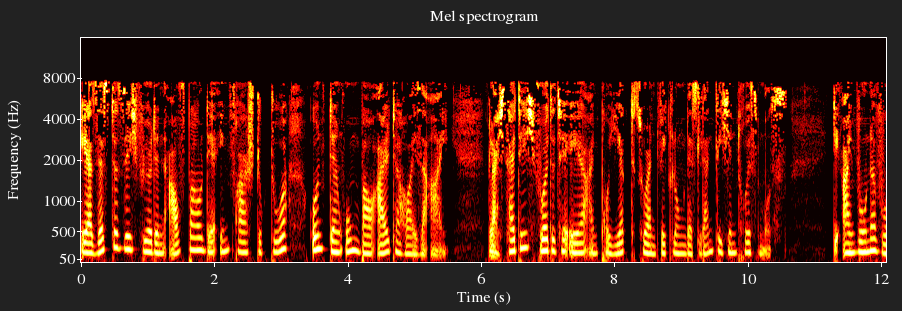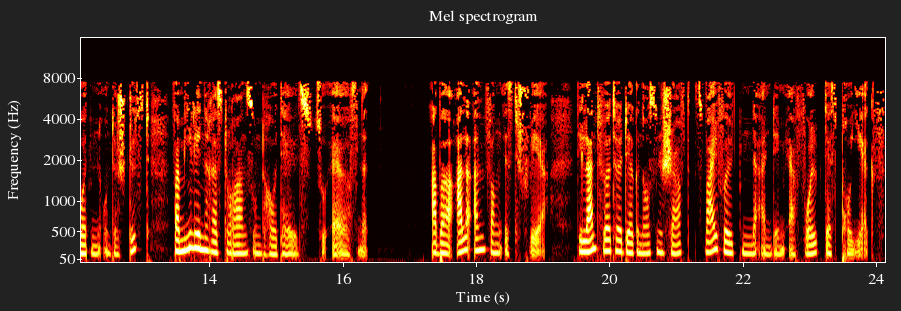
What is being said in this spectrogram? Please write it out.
Er setzte sich für den Aufbau der Infrastruktur und den Umbau alter Häuser ein. Gleichzeitig förderte er ein Projekt zur Entwicklung des ländlichen Tourismus. Die Einwohner wurden unterstützt, Familienrestaurants und Hotels zu eröffnen. Aber aller Anfang ist schwer. Die Landwirte der Genossenschaft zweifelten an dem Erfolg des Projekts.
